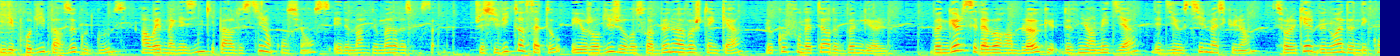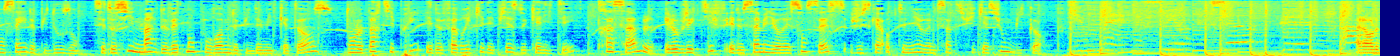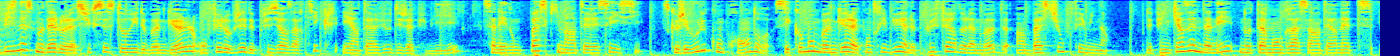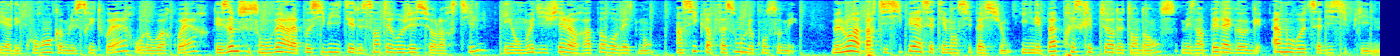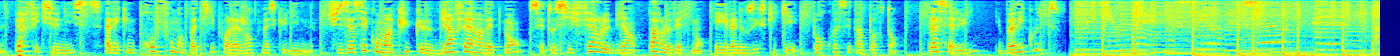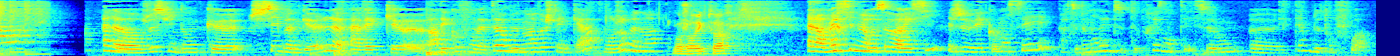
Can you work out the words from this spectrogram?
Il est produit par The Good Goods, un web magazine qui parle de style en conscience et de marques de mode responsables. Je suis Victoire Sato et aujourd'hui je reçois Benoît Vostenka, le cofondateur de Bonne. Bonne Gueule, c'est d'abord un blog devenu un média dédié au style masculin, sur lequel Benoît donne des conseils depuis 12 ans. C'est aussi une marque de vêtements pour hommes depuis 2014, dont le parti pris est de fabriquer des pièces de qualité, traçables, et l'objectif est de s'améliorer sans cesse jusqu'à obtenir une certification Bicorp. Alors le business model ou la success story de Bonne Gueule ont fait l'objet de plusieurs articles et interviews déjà publiés. Ça n'est donc pas ce qui m'a intéressé ici. Ce que j'ai voulu comprendre, c'est comment Bonne a contribué à ne plus faire de la mode un bastion féminin. Depuis une quinzaine d'années, notamment grâce à Internet et à des courants comme le streetwear ou le workwear, les hommes se sont ouverts à la possibilité de s'interroger sur leur style et ont modifié leur rapport aux vêtements, ainsi que leur façon de le consommer. Benoît a participé à cette émancipation. Il n'est pas prescripteur de tendance, mais un pédagogue amoureux de sa discipline, perfectionniste, avec une profonde empathie pour la jante masculine. Je suis assez convaincu que bien faire un vêtement, c'est aussi faire le bien par le vêtement, et il va nous expliquer pourquoi c'est important. Place à lui, et bonne écoute Alors, je suis donc euh, chez Bonne Gueule avec euh, un des cofondateurs, Benoît Vostenka. Bonjour Benoît. Bonjour Victoire. Alors, merci de me recevoir ici. Je vais commencer par te demander de te présenter selon euh, les termes de ton choix.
